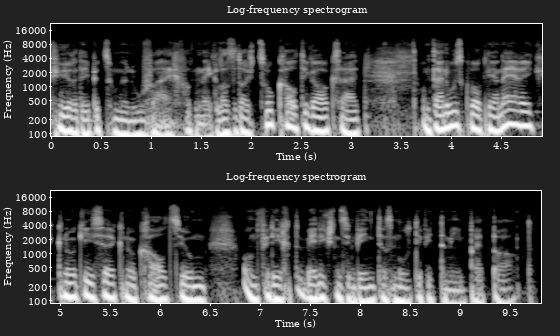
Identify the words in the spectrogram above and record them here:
führen eben zu einem Aufweichen von den Nägeln. Also da ist Zurückhaltung angesagt. Und dann ausgewogene Ernährung, genug Eisen, genug Kalzium und vielleicht wenigstens im Winter ein Multivitaminpräparat.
